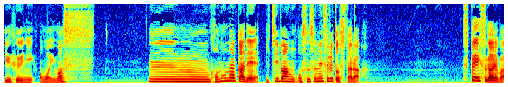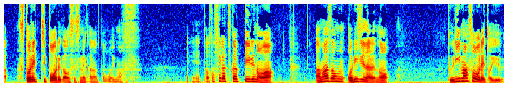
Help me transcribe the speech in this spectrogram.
いうふうに思います。うーん、この中で一番おすすめするとしたら、スペースがあれば、ストレッチポールがおすすめかなと思います。えっ、ー、と、私が使っているのは、Amazon オリジナルのプリマソーレという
